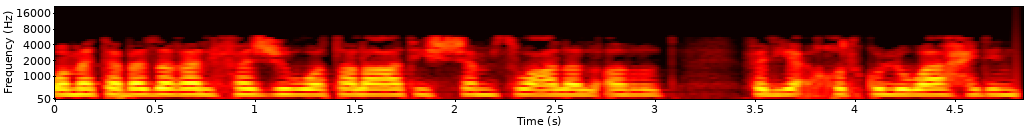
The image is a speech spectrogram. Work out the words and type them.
ومتى بزغ الفجر وطلعت الشمس على الأرض فليأخذ كل واحد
